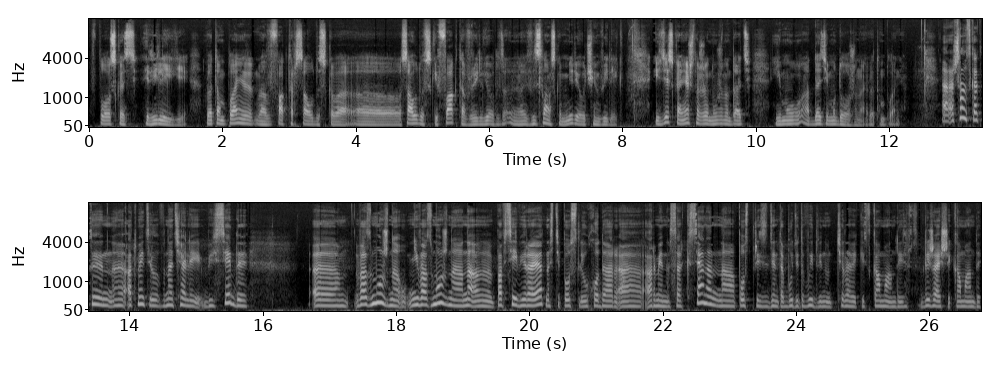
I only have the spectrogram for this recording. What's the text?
в плоскость религии. В этом плане фактор саудовского, саудовский фактор в, религи... в исламском мире очень велик. И здесь, конечно же, нужно дать ему, отдать ему должное в этом плане. А, Шаус, как ты отметил в начале беседы, возможно, невозможно, по всей вероятности, после ухода а, Армена Саркисяна на пост президента будет выдвинут человек из команды, из ближайшей команды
